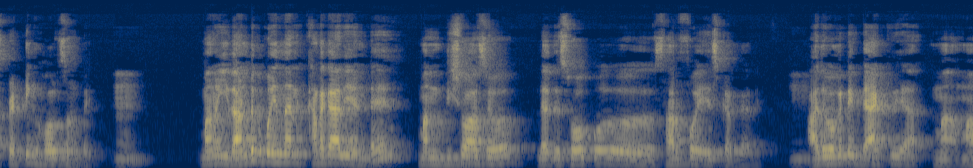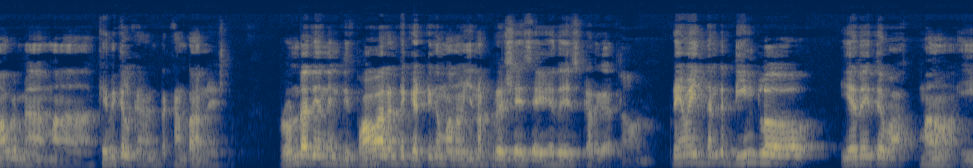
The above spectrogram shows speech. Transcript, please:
స్ప్రెట్టింగ్ హోల్స్ ఉంటాయి. మనం ఇది అంటుకుపోయిన దాన్ని కడగాలి అంటే మనం డిష్ వాష్ లేదా సోప్ సర్ఫ్ వేసి కడగాలి. అది ఒకటి బ్యాక్టీరియా మా మామూలుగా మన కెమికల్ కంటామినేషన్ రెండోది ఏంటంటే ఇది పోవాలంటే గట్టిగా మనం ఇనప్ బ్రష్ వేసి ఏదో వేసి కడగాలి. ఇప్పుడు ఏమైందంటే దీంట్లో ఏదైతే మనం ఈ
